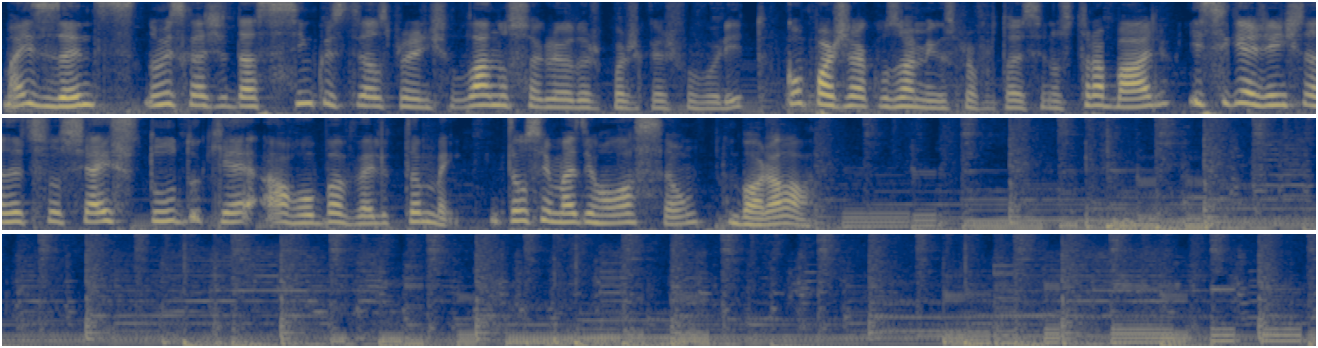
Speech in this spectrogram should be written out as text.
Mas antes, não esquece de dar 5 estrelas pra gente lá no seu agregador de podcast favorito, compartilhar com os amigos para fortalecer nosso trabalho e seguir a gente nas redes sociais, tudo que é velho também. Então, sem mais enrolação, bora lá. Thank you.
